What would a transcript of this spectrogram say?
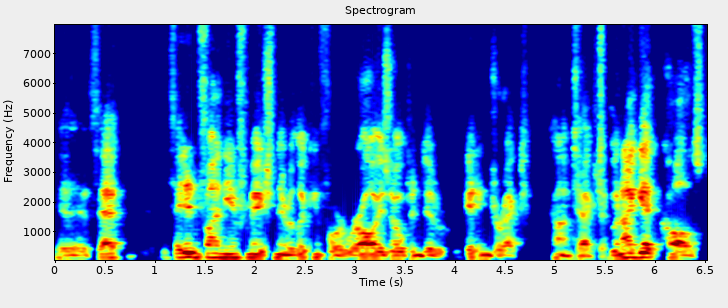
if that if they didn't find the information they were looking for, we're always open to getting direct contact. When I get calls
